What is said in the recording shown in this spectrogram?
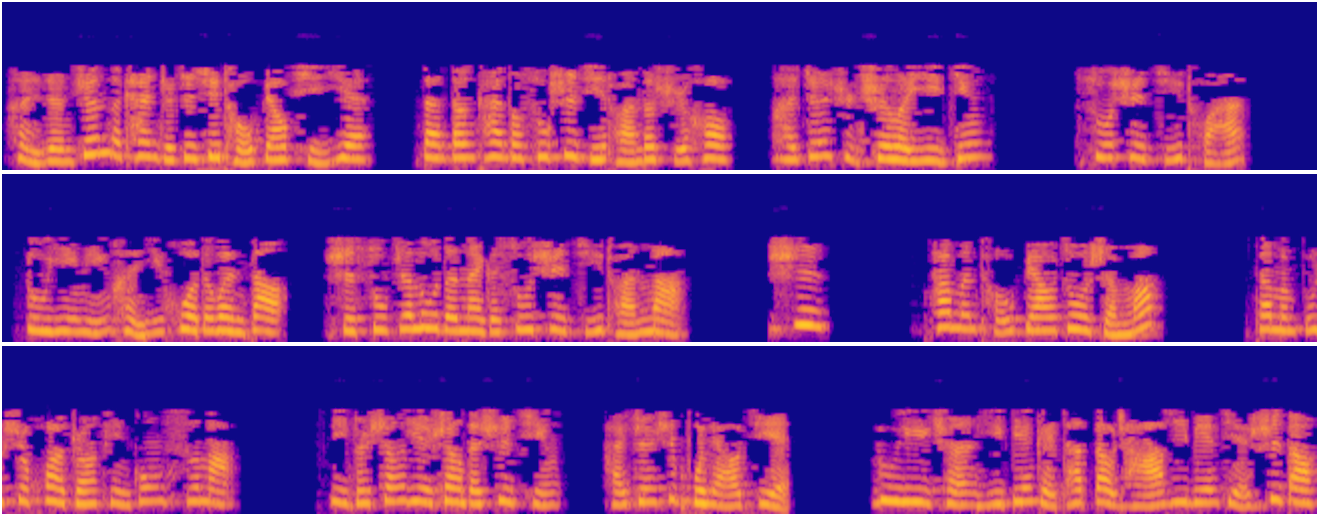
很认真的看着这些投标企业。但当看到苏氏集团的时候，还真是吃了一惊。苏氏集团，陆一鸣很疑惑的问道：“是苏之路的那个苏氏集团吗？”“是。”“他们投标做什么？”他们不是化妆品公司吗？你对商业上的事情还真是不了解。陆亦辰一边给他倒茶，一边解释道：“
